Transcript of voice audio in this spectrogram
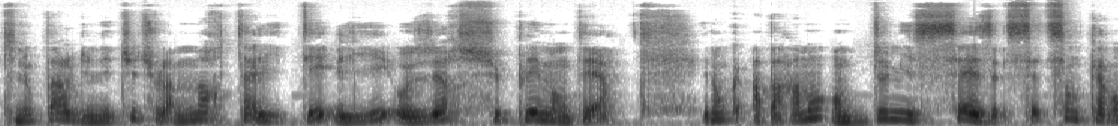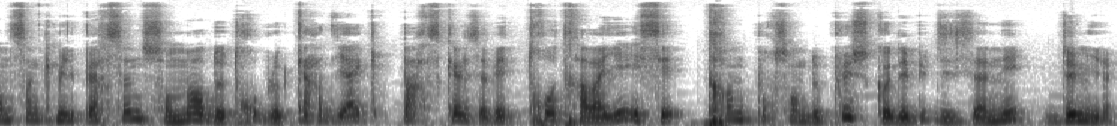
qui nous parle d'une étude sur la mortalité liée aux heures supplémentaires. Et donc apparemment en 2016, 745 000 personnes sont mortes de troubles cardiaques parce qu'elles avaient trop travaillé et c'est 30% de plus qu'au début des années 2000.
